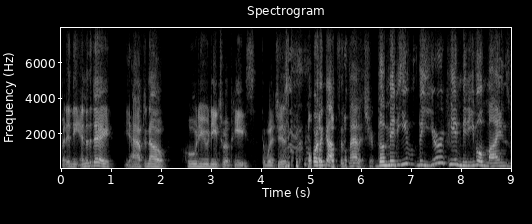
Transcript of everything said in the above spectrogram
but in the end of the day, you have to know who do you need to appease, the witches or the gods that's mad at you. The medieval the European medieval minds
